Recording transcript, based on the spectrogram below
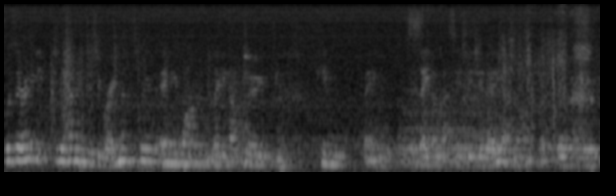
Was there any, did he have any disagreements with anyone leading up to him being seen on that CCTV that night? at the reserve?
